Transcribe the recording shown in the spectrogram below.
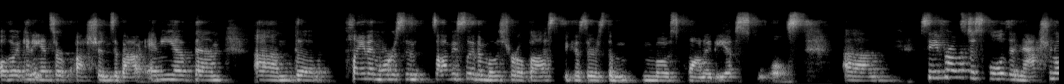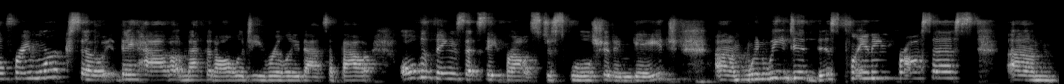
although I can answer questions about any of them. Um, the plan in Lawrence is obviously the most robust because there's the most quantity of schools. Um, Safe Routes to School is a national framework, so they have a methodology really that's about all the things that Safe Routes to School should engage. Um, when we did this planning process, um,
